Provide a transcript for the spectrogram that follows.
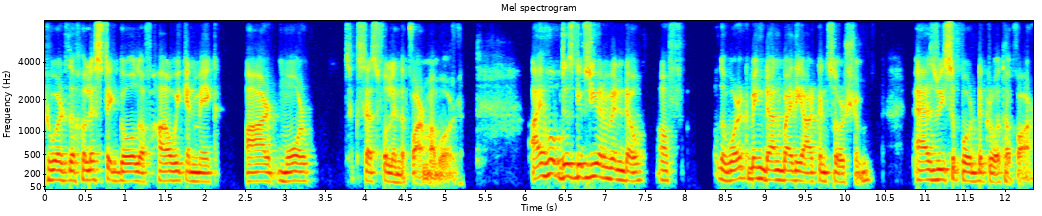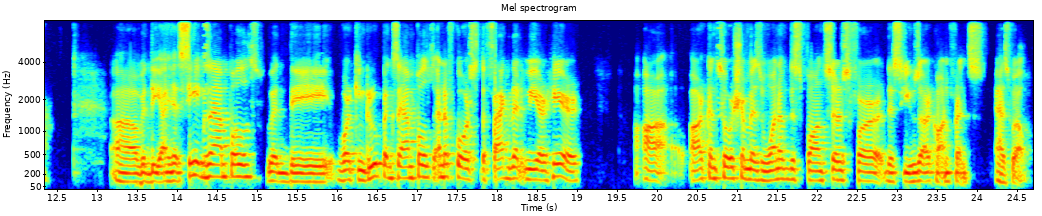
towards the holistic goal of how we can make R more successful in the pharma world. I hope this gives you a window of the work being done by the R consortium as we support the growth of R. Uh, with the ISC examples, with the working group examples, and of course, the fact that we are here, uh, R consortium is one of the sponsors for this useR! conference as well.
